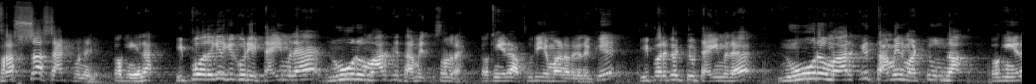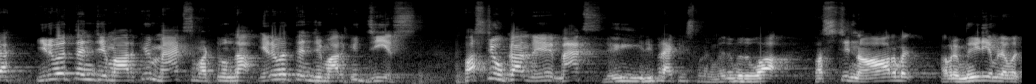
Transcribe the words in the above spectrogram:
ஃப்ரெஷ்ஷாக ஸ்டார்ட் பண்ணுங்க. ஓகேங்களா? இப்போதைக்கு இருக்கக்கூடிய டைமில் நூறு மார்க் தமிழ். சொல்கிறேன் ஓகேங்களா? புதிய மாணவர்களுக்கு இப்போ இருக்க டூ டைமில் நூறு மார்க் தமிழ் மட்டும்தான். ஓகேங்களா? இருபத்தஞ்சு மார்க் மேக்ஸ் மட்டும்தான். எழுபத்தஞ்சு மார்க் ஜிஎஸ் ஃபர்ஸ்ட் உட்காந்து மேக்ஸ் டெய்லி ப்ராக்டிஸ் பண்ணுங்க. மெது மெதுவா ஃபர்ஸ்ட் நார்மல் அப்புறம் மீடியம் லெவல்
